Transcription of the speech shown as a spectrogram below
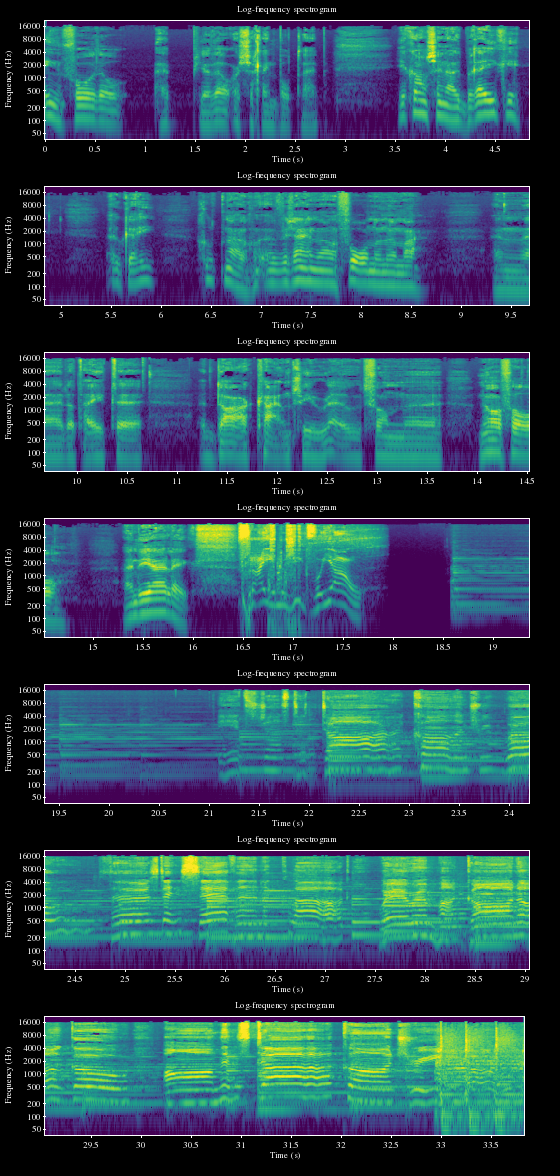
Oké. Eén voordeel heb je wel als je geen botten hebt. Je kan ze nooit breken. Oké. Goed, nou, eh, we zijn aan het volgende nummer. En eh, dat heet eh, Dark Country Road van Norval en die Alex. Vrije muziek voor jou. It's just a dark country road, Thursday, seven o'clock. Where am I gonna go on this dark country road?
